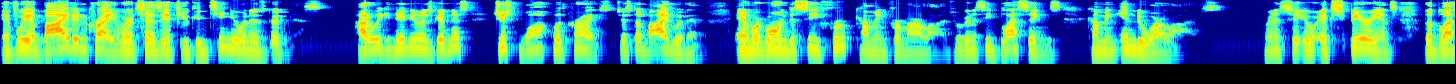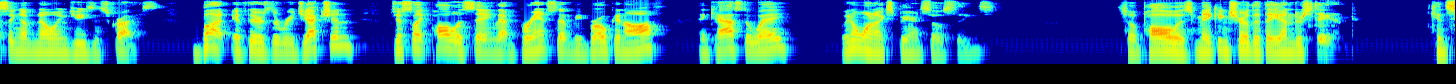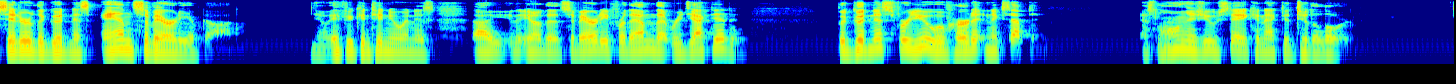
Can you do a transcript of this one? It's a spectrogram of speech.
If we abide in Christ, where it says, if you continue in his goodness, how do we continue in his goodness? Just walk with Christ, just abide with him. And we're going to see fruit coming from our lives. We're going to see blessings coming into our lives. We're going to see experience the blessing of knowing Jesus Christ. But if there's the rejection, just like Paul was saying, that branch that would be broken off and cast away, we don't want to experience those things. So Paul is making sure that they understand consider the goodness and severity of God. You know, if you continue in His, uh, you know, the severity for them that rejected, the goodness for you who've heard it and accepted. As long as you stay connected to the Lord.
